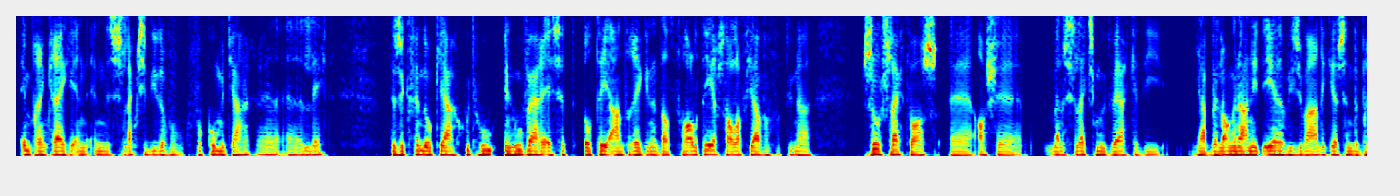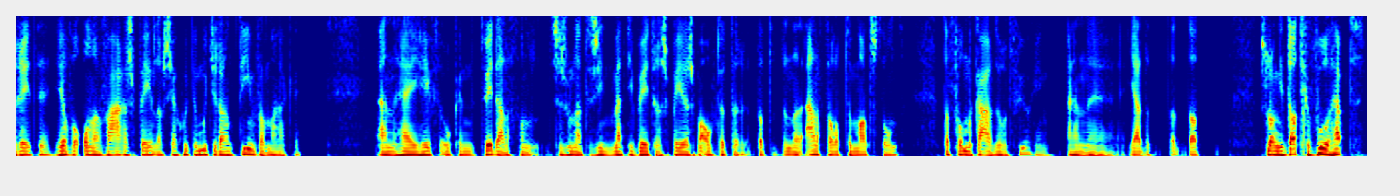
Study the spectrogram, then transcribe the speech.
inbreng krijgen in, in de selectie die er voor, voor komend jaar uh, ligt. Dus ik vind ook, ja, goed, hoe, in hoeverre is het LT aan te rekenen dat vooral het eerste half jaar van Fortuna zo slecht was. Als je met een selectie moet werken die ja, belangen naar niet erevisiewaardig is in de breedte. Heel veel onervaren spelers. Ja goed, dan moet je daar een team van maken. En hij heeft ook in de tweede helft van het seizoen laten zien met die betere spelers, maar ook dat er, dat er een elftal op de mat stond, dat voor elkaar door het vuur ging. En ja, dat, dat, dat, zolang je dat gevoel hebt,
